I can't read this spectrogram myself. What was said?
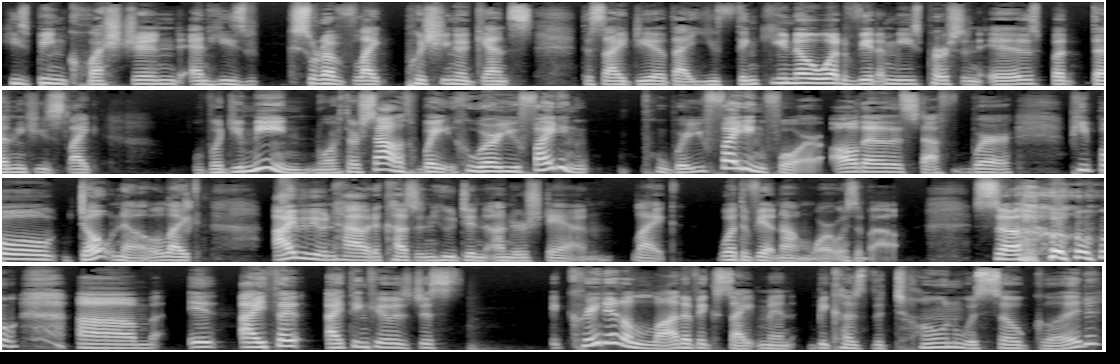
He's being questioned and he's sort of like pushing against this idea that you think you know what a vietnamese person is but then he's like what do you mean? North or south? Wait who are you fighting who were you fighting for? All that other stuff where people don't know. Like i've even had a cousin who didn't understand like what the vietnam war was about. So um it i think i think it was just it created a lot of excitement because the tone was so good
